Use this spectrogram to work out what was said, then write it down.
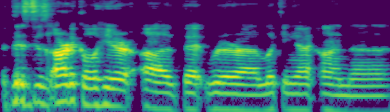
This this article here uh, that we're uh, looking at on uh,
